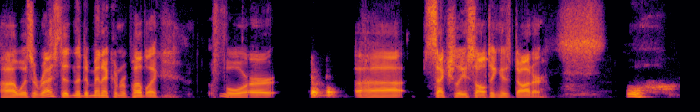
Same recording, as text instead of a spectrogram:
uh, was arrested in the Dominican Republic for uh, sexually assaulting his daughter. Oh,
